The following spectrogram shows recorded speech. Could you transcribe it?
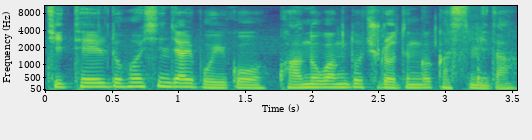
디테일도 훨씬 잘 보이고 관호광도 줄어든 것 같습니다.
